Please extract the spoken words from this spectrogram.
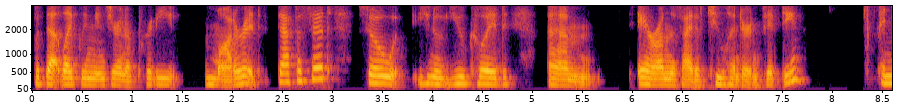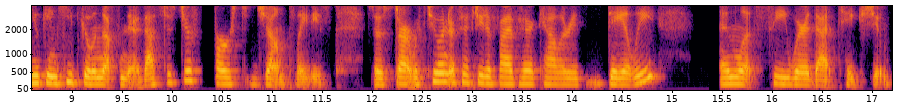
but that likely means you're in a pretty moderate deficit. So, you know, you could um, err on the side of 250 and you can keep going up from there. That's just your first jump, ladies. So start with 250 to 500 calories daily. And let's see where that takes you.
